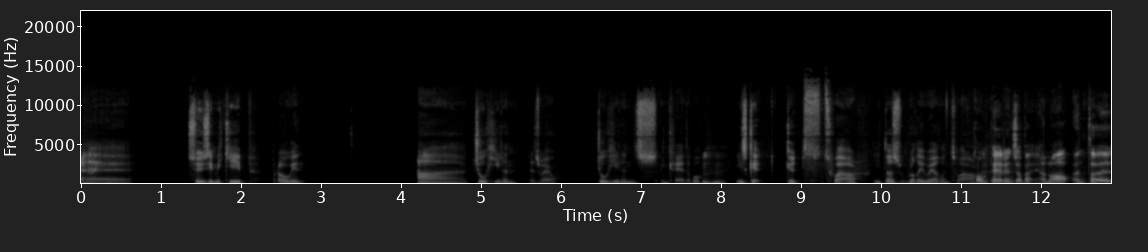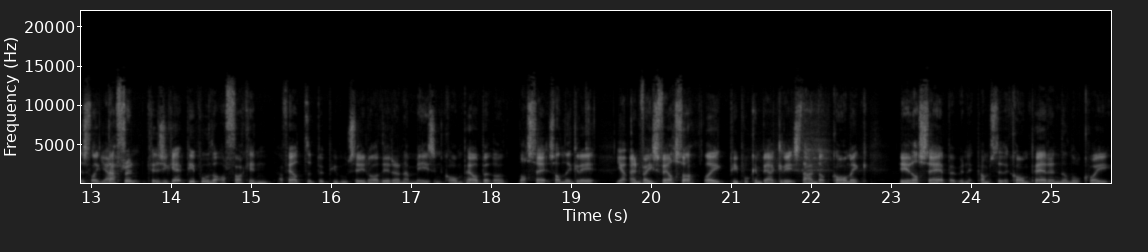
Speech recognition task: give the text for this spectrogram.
Uh, Susie McCabe, brilliant. Uh, Joe Heron as well. Joe Heron's incredible. Mm-hmm. He's got good Twitter. He does really well on Twitter. Comparing's a bit of an art, isn't it? It's like Yep. different because you get people that are fucking. I've heard about people saying, "Oh, they're an amazing compare, but their, their sets aren't great," Yep. and vice versa. Like people can be a great stand-up comic, their set, but when it comes to the comparing, they're not quite.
